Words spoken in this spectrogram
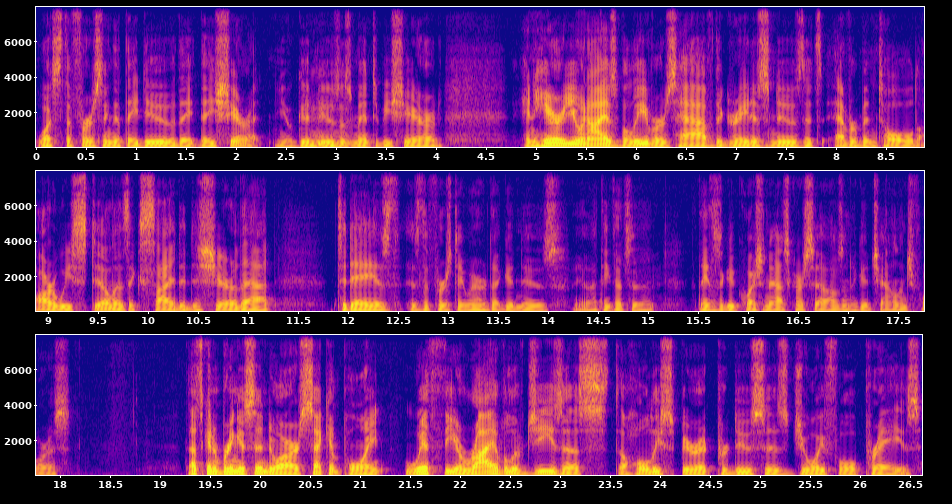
what's the first thing that they do? They they share it. You know, good mm-hmm. news was meant to be shared, and here, you and I, as believers, have the greatest news that's ever been told. Are we still as excited to share that today as, as the first day we heard that good news? You know, I think that's a I think that's a good question to ask ourselves and a good challenge for us. That's going to bring us into our second point. With the arrival of Jesus, the Holy Spirit produces joyful praise.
